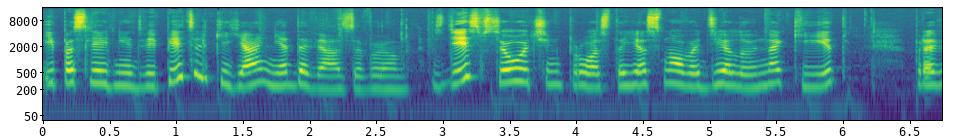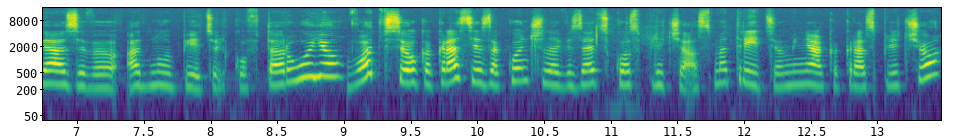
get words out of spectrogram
И последние две петельки я не довязываю. Здесь все очень просто. Я снова делаю накид провязываю одну петельку, вторую. Вот все, как раз я закончила вязать скос плеча. Смотрите, у меня как раз плечо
